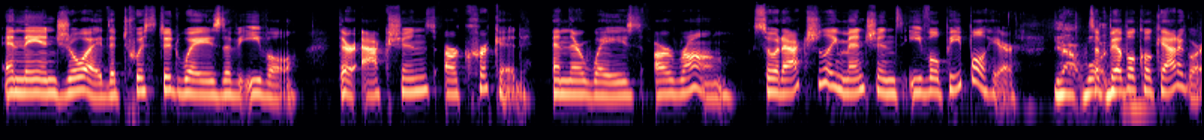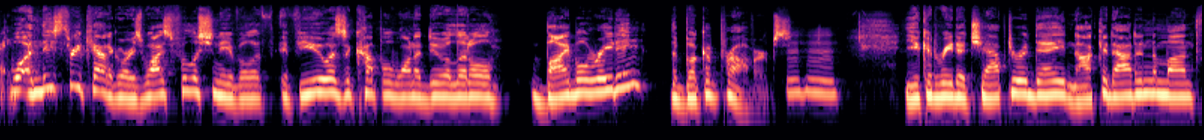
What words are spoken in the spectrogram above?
and they enjoy the twisted ways of evil. Their actions are crooked, and their ways are wrong. So it actually mentions evil people here. Yeah, well, it's a biblical category. Well, in these three categories, wise, foolish, and evil, if, if you as a couple want to do a little Bible reading, the book of Proverbs. Mm-hmm. You could read a chapter a day, knock it out in a month.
